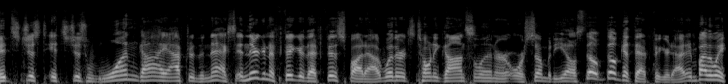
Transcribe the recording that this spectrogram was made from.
It's just it's just one guy after the next, and they're going to figure that fifth spot out. Whether it's Tony Gonsolin or, or somebody else, they'll they'll get that figured out. And by the way,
